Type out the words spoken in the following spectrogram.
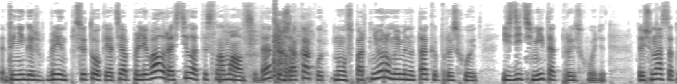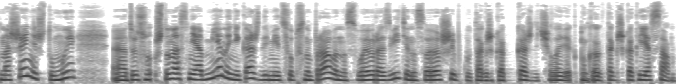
Ты не говоришь, блин, цветок, я тебя поливал, растил, а ты сломался, да? То есть, а как вот, ну, с партнером именно так и происходит. И с детьми так происходит. То есть у нас отношения, что мы, э, то есть, что у нас не обмен, и не каждый имеет, собственно, право на свое развитие, на свою ошибку, так же, как каждый человек, ну, как, так же, как и я сам.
